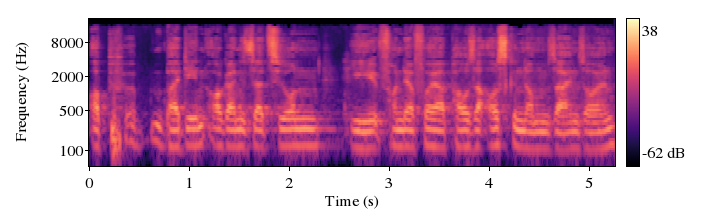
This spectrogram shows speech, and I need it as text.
ob bei den Organisationen, die von der Feuerpause ausgenommen sein sollen,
